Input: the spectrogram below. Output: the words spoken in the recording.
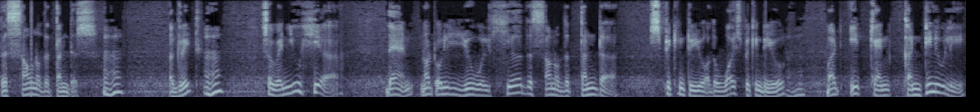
the sound of the thunders. Mm-hmm. Agreed? Mm-hmm. So when you hear, then not only you will hear the sound of the thunder speaking to you or the voice speaking to you, mm-hmm. but it can continually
